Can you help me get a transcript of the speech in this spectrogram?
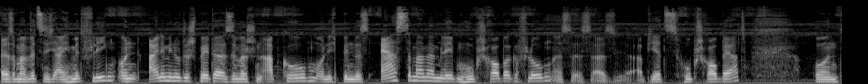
also man wird nicht eigentlich mitfliegen. Und eine Minute später sind wir schon abgehoben und ich bin das erste Mal in meinem Leben Hubschrauber geflogen. Es ist also ab jetzt Hubschraubert. Und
